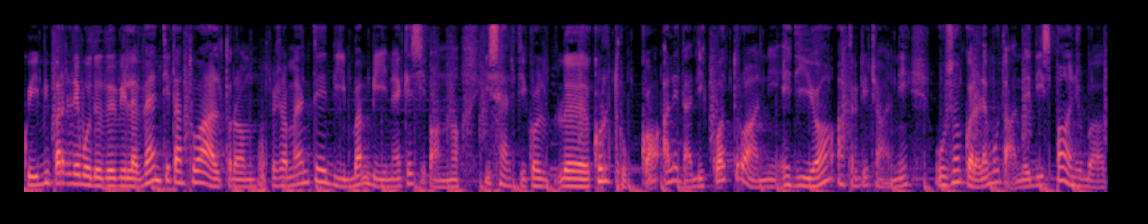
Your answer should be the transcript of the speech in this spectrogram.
Qui vi parleremo del 2020 e tanto altro, specialmente di bambine che si fanno i selfie col, eh, col trucco all'età di 4 anni ed io a 13 anni uso ancora le mutande di SpongeBob.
